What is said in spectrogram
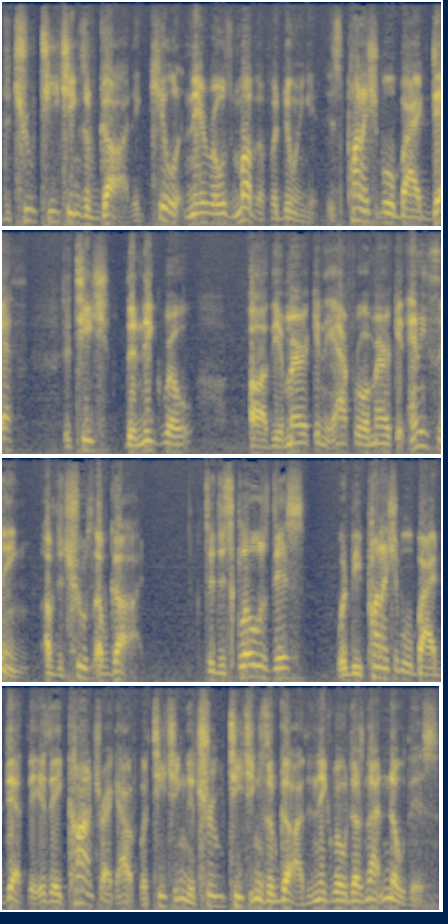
the true teachings of God. They killed Nero's mother for doing it. It's punishable by death to teach the Negro, uh, the American, the Afro-American, anything of the truth of God. To disclose this would be punishable by death. There is a contract out for teaching the true teachings of God. The Negro does not know this.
